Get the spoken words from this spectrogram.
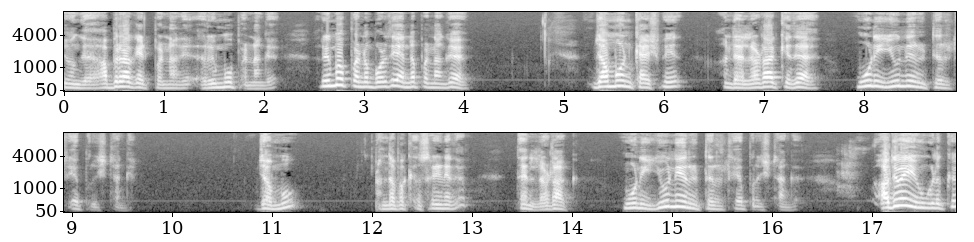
இவங்க அப்ராகேட் பண்ணாங்க ரிமூவ் பண்ணாங்க. ரிமூவ் பண்ணும்பொழுது என்ன பண்ணாங்க? ஜம்மு அண்ட் காஷ்மீர் அண்ட் லடாக் இதை மூணு யூனியன் டெரிட்டரியாக பிரிச்சிட்டாங்க. ஜம்மு அந்த பக்கம் ஸ்ரீநகர் தென் லடாக். மூணு யூனியன் டெரிட்டரியாக பிரிச்சிட்டாங்க. அதுவே இவங்களுக்கு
